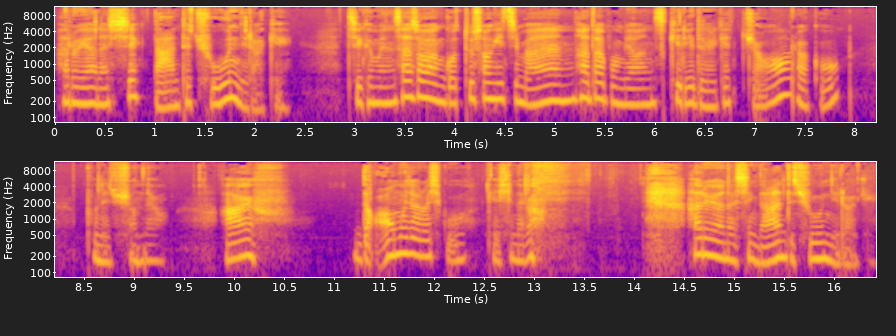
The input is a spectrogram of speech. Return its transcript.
하루에 하나씩 나한테 좋은 일 하기. 지금은 사소한 것 투성이지만 하다 보면 skill이 늘겠죠. 라고 보내주셨네요. 아휴, 너무 잘하시고 계시네요. 하루에 하나씩 나한테 좋은 일 하게.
